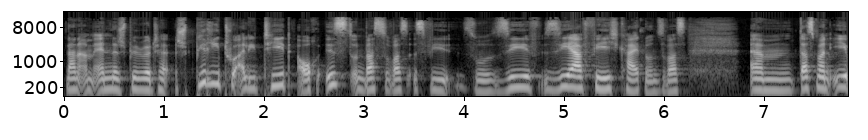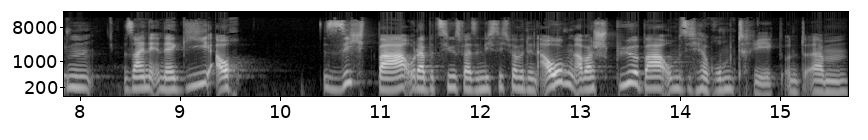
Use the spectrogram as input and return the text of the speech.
dann am Ende Spiritualität auch ist und was sowas ist wie so Seh Seherfähigkeiten und sowas. Ähm, dass man eben seine Energie auch sichtbar oder beziehungsweise nicht sichtbar mit den Augen, aber spürbar um sich herum trägt. Und ähm,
